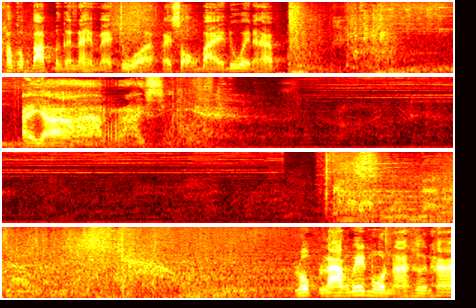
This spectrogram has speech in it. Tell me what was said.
เขาก็บัฟเหมือนกันนะเห็นไหมจั่วไปสองใบด้วยนะครับไอยารายสีข้านำหน้าเจ้าลบล้างเวทมนต์อะเทิร์นห้า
